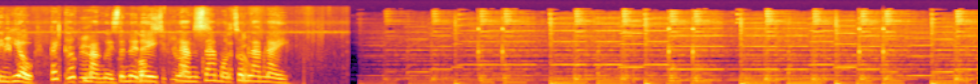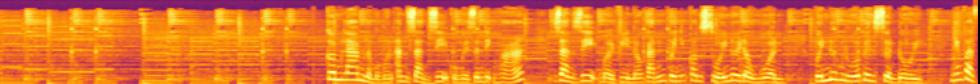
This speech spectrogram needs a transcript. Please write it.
tìm hiểu cách thức mà người dân nơi đây làm ra món cơm lam này. Cơm lam là một món ăn giản dị của người dân Định Hóa. Giản dị bởi vì nó gắn với những con suối nơi đầu nguồn, với nương lúa bên sườn đồi, những vạt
